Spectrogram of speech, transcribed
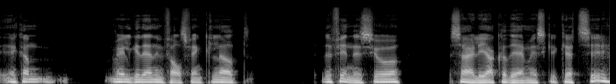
jeg kan velge den innfallsvinkelen at det finnes jo særlig i akademiske kretser.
